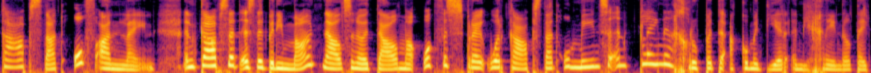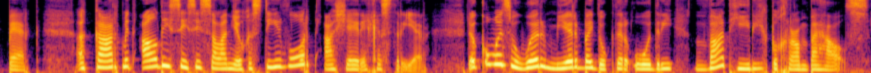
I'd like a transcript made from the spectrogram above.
Kaapstad of aanlyn. In Kaapstad is dit by die Mount Nelson Hotel, maar ook versprei oor Kaapstad om mense in kleiner groepe te akkommodeer in die Grendeltydperk. 'n Kaart met al die sessies sal aan jou gestuur word as jy registreer. Nou kom ons hoor meer by Dr Audrey wat hierdie program behels.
